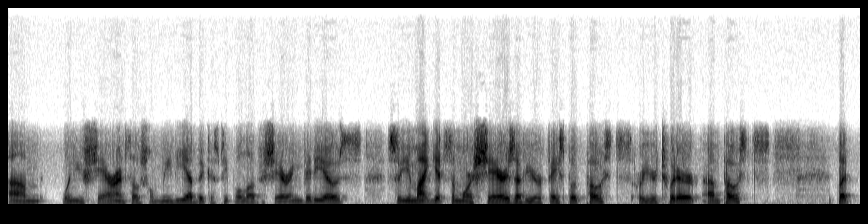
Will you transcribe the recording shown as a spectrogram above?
um, when you share on social media because people love sharing videos. So you might get some more shares of your Facebook posts or your Twitter um, posts. But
